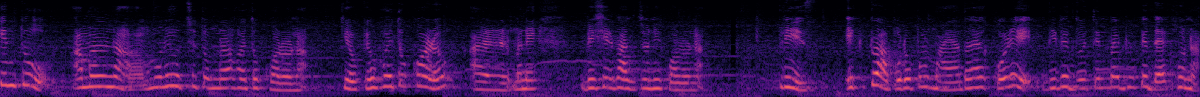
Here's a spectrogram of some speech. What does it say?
কিন্তু আমার না মনে হচ্ছে তোমরা হয়তো করো না। কেউ কেউ হয়তো করো, আর মানে বেশিরভাগ জনই করো না। প্লিজ, একটু আপুর ওপর মায়া দয়া করে দিনে দুই তিনবার ঢুকে দেখো না।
